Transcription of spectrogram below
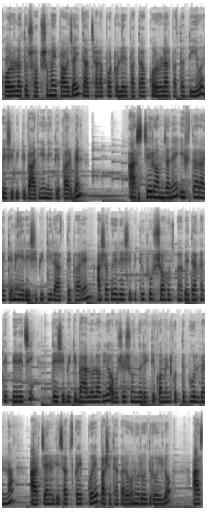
করলা তো সবসময় পাওয়া যায়। তাছাড়া পটলের পাতা, করলার পাতা দিয়েও রেসিপিটি বানিয়ে নিতে পারবেন। আসছে রমজানে ইফতার আইটেমে এই রেসিপিটি রাখতে পারেন। আশা করি রেসিপিটি খুব সহজভাবে দেখাতে পেরেছি। রেসিপিটি ভালো লাগলে অবশ্যই সুন্দর একটি কমেন্ট করতে ভুলবেন না। আর চ্যানেলটি সাবস্ক্রাইব করে পাশে থাকার অনুরোধ রইল। আজ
